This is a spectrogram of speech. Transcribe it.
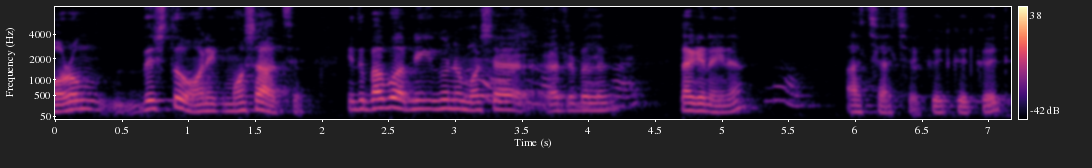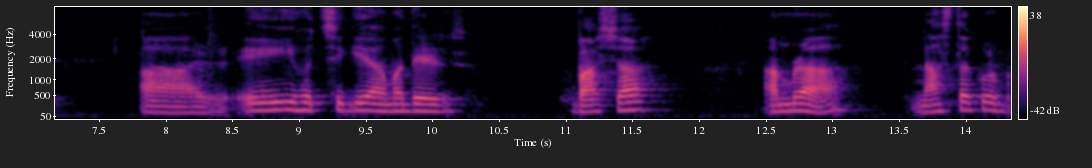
গরম দেশ তো অনেক মশা আছে। কিন্তু বাবু আপনি কি কোনো মশা রাত্রেবেলা লাগে নাই না? আচ্ছা আচ্ছা গুড গুড গুড আর এই হচ্ছে গিয়ে আমাদের বাসা। আমরা নাস্তা করব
